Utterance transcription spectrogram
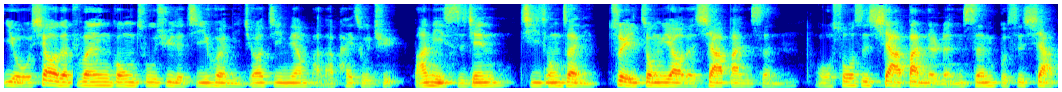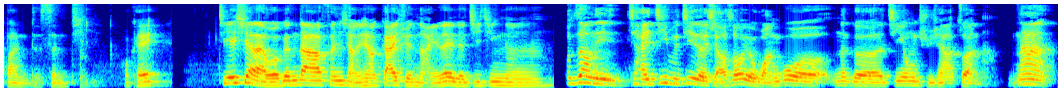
有效的分工出去的机会，你就要尽量把它派出去，把你时间集中在你最重要的下半生。我说是下半的人生，不是下半的身体。OK，接下来我跟大家分享一下该选哪一类的基金呢？不知道你还记不记得小时候有玩过那个《金庸群侠传》啊？那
